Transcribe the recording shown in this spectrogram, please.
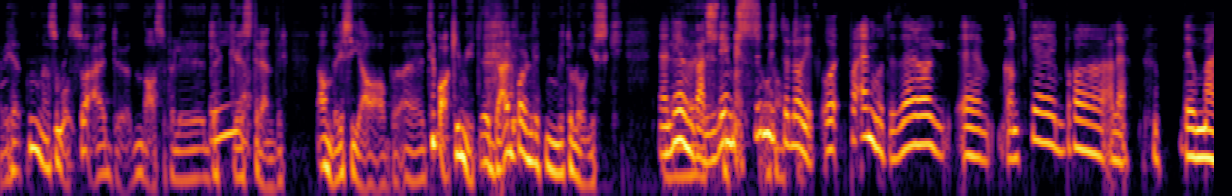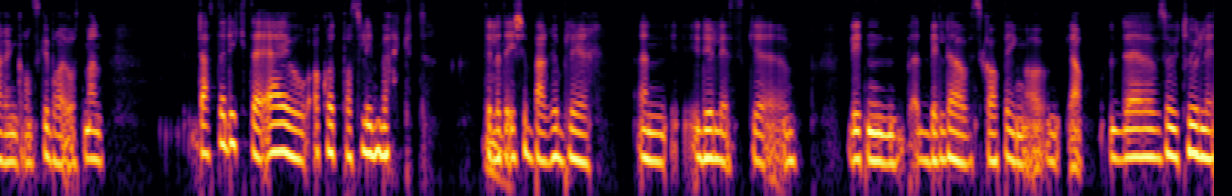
evigheten, men som også er døden, da selvfølgelig. Døkke Ja. strender. Andre sida av Tilbake i myte. Der var en liten mytologisk Ja, det er jo veldig masse mytologisk. Og på en måte så er det òg ganske bra Eller, det er jo mer enn ganske bra gjort, men dette diktet er jo akkurat passelig mørkt til at det ikke bare blir en idyllisk eh, liten et bilde av skaping og Ja, det er så utrolig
